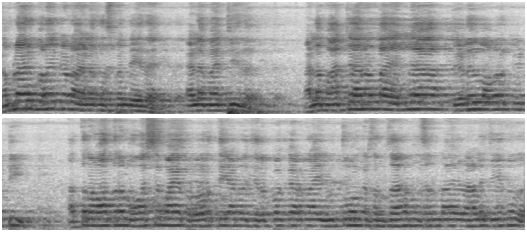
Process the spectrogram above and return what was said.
നമ്മളാരും പറഞ്ഞിട്ടുണ്ടോ അയാളെ സസ്പെൻഡ് ചെയ്ത്? അയാളെ മാറ്റിയത്? അയാളെ മാറ്റാനുള്ള എല്ലാ തെളിവും അവർ കിട്ടി. അത്രമാത്രം മോശമായ പ്രവൃത്തിയാണ് ചെറുപ്പക്കാരനായ യൂത്ത് കോൺഗ്രസ് സംസ്ഥാന പ്രസിഡന്റായ ഒരാൾ ചെയ്തത്.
